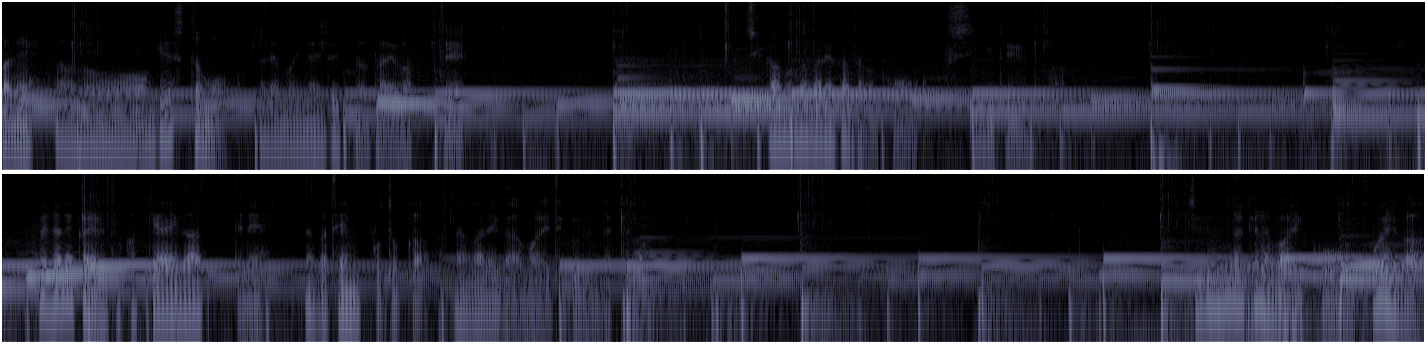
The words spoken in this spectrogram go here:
かね、あのゲストも誰もいない時の対話って時間の流れ方がこう不思議というか。やっぱり誰かいると掛け合いがあってねなんかテンポとか流れが生まれてくるんだけど。自分だけの場合こう声が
